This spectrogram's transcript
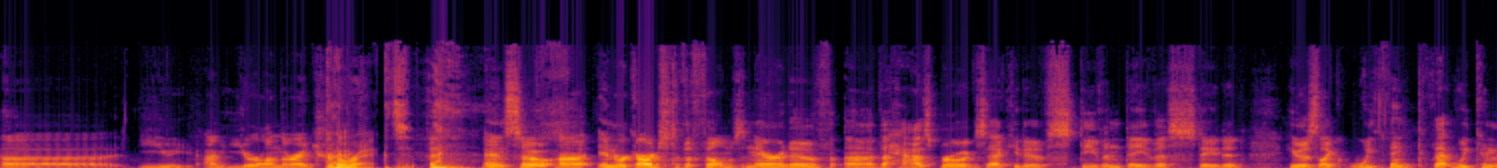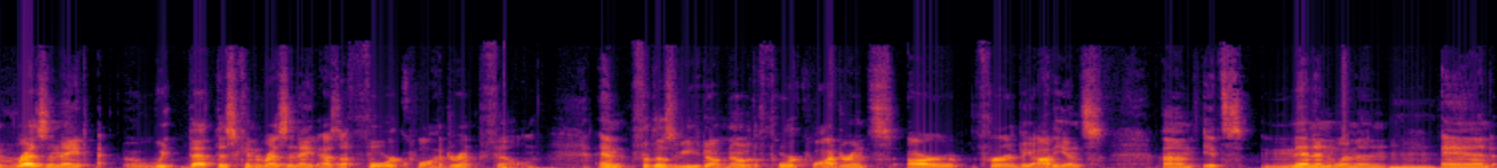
uh, you you're on the right track. Correct. And so, uh, in regards to the film's narrative, uh, the Hasbro executive Stephen Davis stated he was like, "We think that we can resonate, we, that this can resonate as a four quadrant film." And for those of you who don't know, the four quadrants are for the audience. Um, it's men and women, and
